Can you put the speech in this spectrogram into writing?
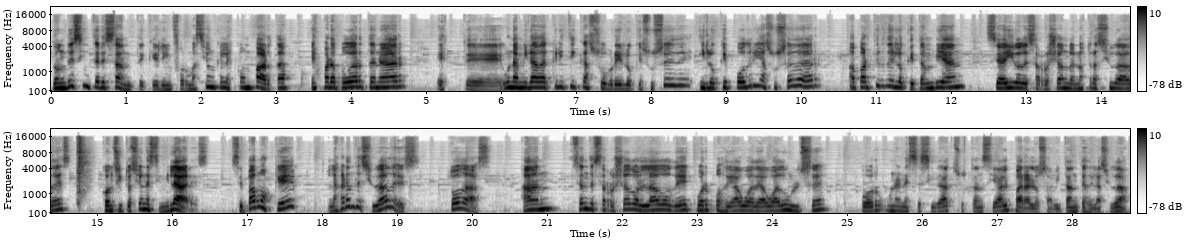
donde es interesante que la información que les comparta es para poder tener este, una mirada crítica sobre lo que sucede y lo que podría suceder a partir de lo que también se ha ido desarrollando en nuestras ciudades con situaciones similares. Sepamos que las grandes ciudades, todas, han, se han desarrollado al lado de cuerpos de agua de agua dulce por una necesidad sustancial para los habitantes de la ciudad.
